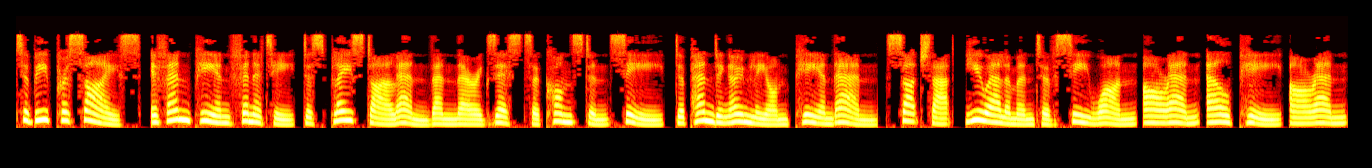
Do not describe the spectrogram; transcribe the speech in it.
to be precise, if np infinity display style n, then there exists a constant c, depending only on p and n, such that u element of C1 Rn LP Rn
